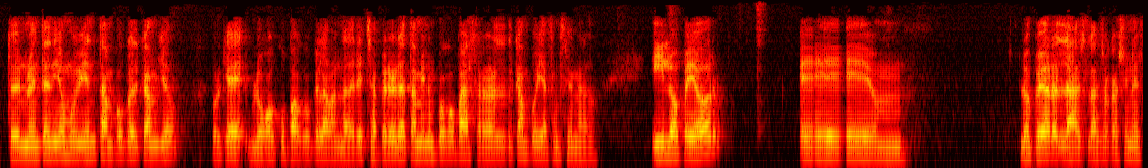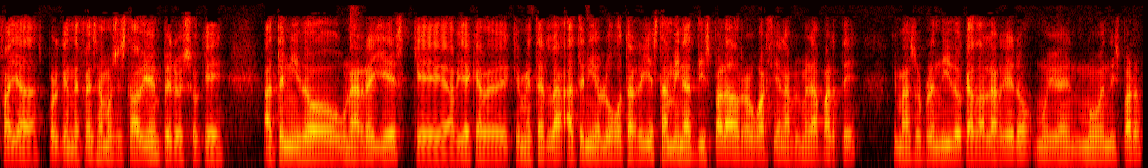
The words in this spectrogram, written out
Entonces no he entendido muy bien tampoco el cambio, porque luego ha ocupado que la banda derecha, pero era también un poco para cerrar el campo y ha funcionado. Y lo peor, eh, lo peor, las ocasiones falladas, porque en defensa hemos estado bien, pero eso que ha tenido una Reyes que había que, meterla, ha tenido luego otra Reyes, también ha disparado Raúl García en la primera parte, que me ha sorprendido, que ha dado larguero, muy bien, muy buen disparo.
